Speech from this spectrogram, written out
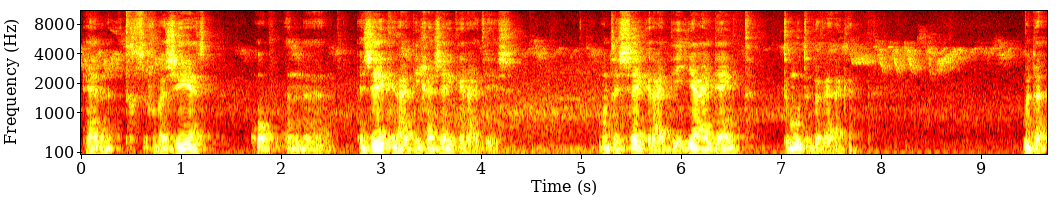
En het is gebaseerd op een, uh, een zekerheid die geen zekerheid is. Want het is zekerheid die jij denkt te moeten bewerken. Maar de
